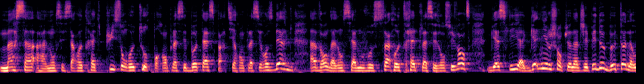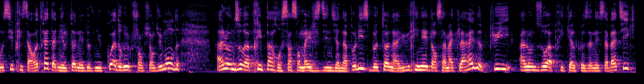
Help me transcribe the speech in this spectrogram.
Massa a annoncé sa retraite puis son retour pour remplacer Bottas partir remplacer Rosberg, avant d'annoncer à nouveau sa retraite la saison suivante, Gasly a gagné le championnat de GP2, Button a aussi pris sa retraite, Hamilton est devenu quadruple champion du monde, Alonso a pris part aux 500 miles d'Indianapolis, Button a uriné dans sa McLaren, puis Alonso a pris quelques années sabbatiques,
